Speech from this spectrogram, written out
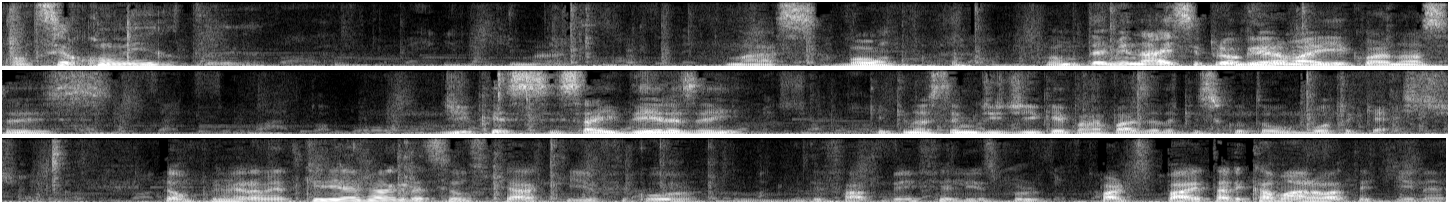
Aconteceu comigo, tá ligado? Massa. Bom, vamos terminar esse programa aí com as nossas dicas e saideiras aí. O que, que nós temos de dica aí pra rapaziada que escutou o Botacast? Então, primeiramente queria já agradecer os Piá aqui, eu fico de fato bem feliz por participar e estar de camarote aqui, né?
